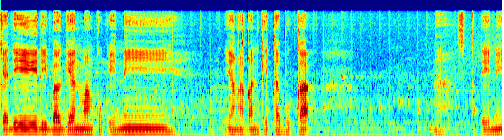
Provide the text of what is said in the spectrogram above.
Jadi di bagian mangkuk ini yang akan kita buka. Nah seperti ini.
